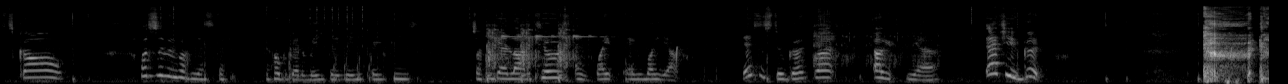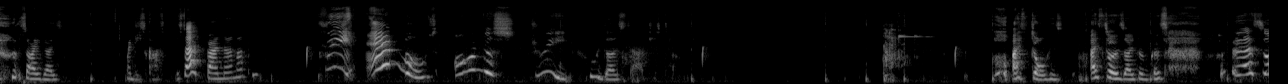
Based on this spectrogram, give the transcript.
Let's go. What's the block? Yes. I hope we get a rage blade, rage blade, please. So I can get a lot of kills and wipe everybody out. This is still good, but oh yeah, actually good. Sorry guys, I just coughed. Is that banana? Free emeralds on the street. Who does that? Just tell me. I stole his. I stole his item because that's so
